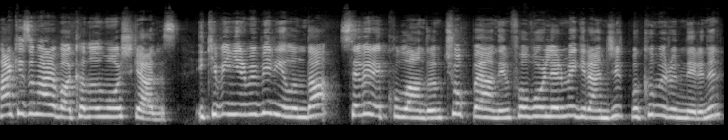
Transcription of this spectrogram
Herkese merhaba, kanalıma hoş geldiniz. 2021 yılında severek kullandığım, çok beğendiğim, favorilerime giren cilt bakım ürünlerinin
